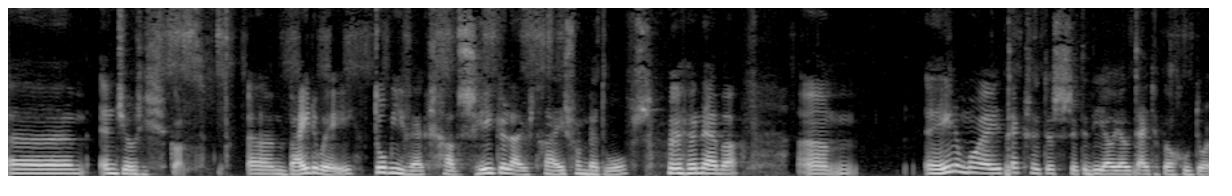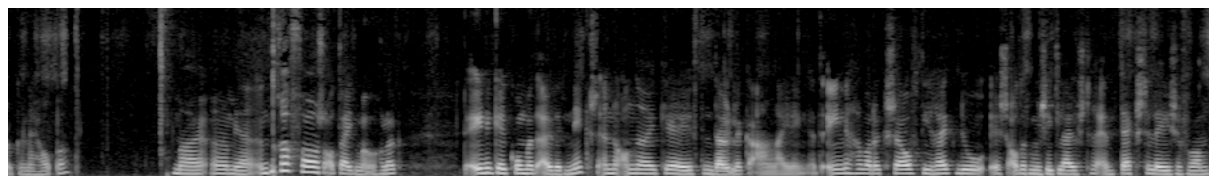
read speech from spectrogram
um, en Josie Scott. Um, by the way, Tommy Vex gaat zeker luisteren. Hij is van Bedwolves. Hun hebben um, hele mooie teksten tussen zitten die jou jouw tijd ook wel goed door kunnen helpen. Maar um, ja, een terugval is altijd mogelijk. De ene keer komt het uit het niks en de andere keer heeft een duidelijke aanleiding. Het enige wat ik zelf direct doe is altijd muziek luisteren en teksten lezen van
